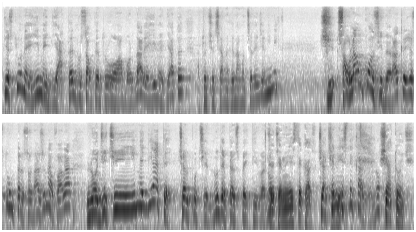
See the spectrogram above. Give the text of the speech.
chestiune imediată, nu sau pentru o abordare imediată, atunci înseamnă că n-am înțelege nimic. Și, sau l-am considerat că este un personaj în afara logicii imediate, cel puțin, nu de perspectivă. Ceea nu? ce nu este cazul. Ceea ce nu este cazul, nu? Și atunci,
